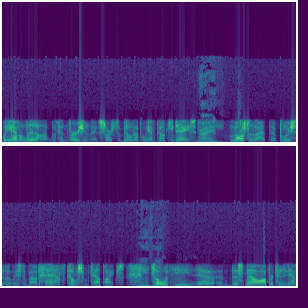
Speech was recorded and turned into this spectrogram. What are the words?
when you have a lid on it with inversion, it starts to build up and we have gunky days. Right. Most of that uh, pollution, at least about half, comes from tailpipes. So with the uh, this now opportunity to have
